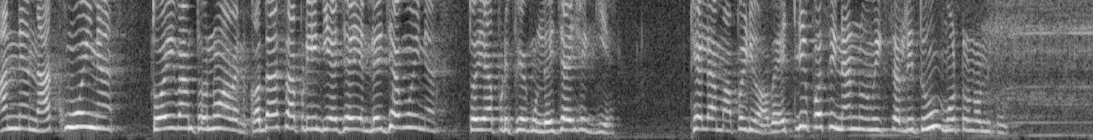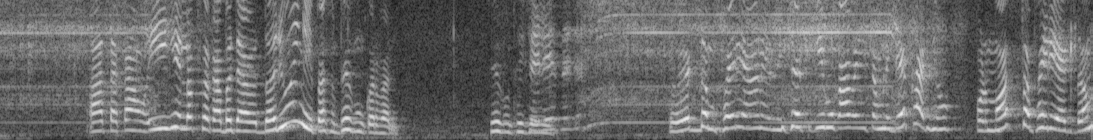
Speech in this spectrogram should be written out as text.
આને નાખવું હોય ને, તોય વાંધો ન આવે ને. કદાચ આપણે ઇન્ડિયા જઈએ ને લઈ જવું હોય ને તો એ આપણે ભેગું લઈ જઈ શકીએ ઠેલામાં પડ્યું હવે. એટલી પછી નાનું મિક્સર લીધું, મોટું ન લીધું. આ તા કાં એ લક્ષક આ બધા દર્યું હોય ને એ પાછું ભેગું કરવાનું. ભેગું થઈ જાય. તો એકદમ ફરી આણે રિઝલ્ટ કેવું આવે એ તમને દેખાડ્યું. પણ મસ્ત ફરી એકદમ.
